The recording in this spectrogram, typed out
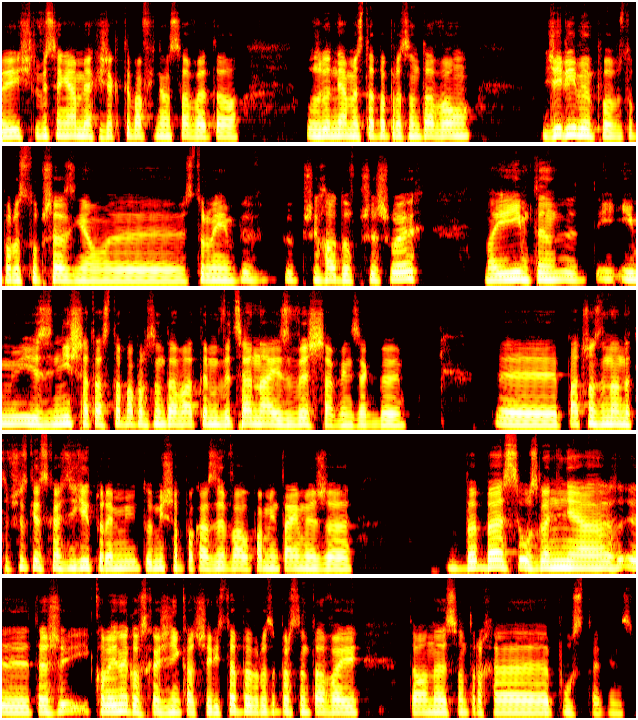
jeśli wyceniamy jakieś aktywa finansowe, to uwzględniamy stopę procentową, dzielimy po, po prostu przez nią y, strumień przychodów przyszłych, no i im, ten, im jest niższa ta stopa procentowa, tym wycena jest wyższa, więc jakby y, patrząc na, na te wszystkie wskaźniki, które mi, tu Misza pokazywał, pamiętajmy, że bez uwzględnienia y, też kolejnego wskaźnika, czyli stopy procentowej, to one są trochę puste, więc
